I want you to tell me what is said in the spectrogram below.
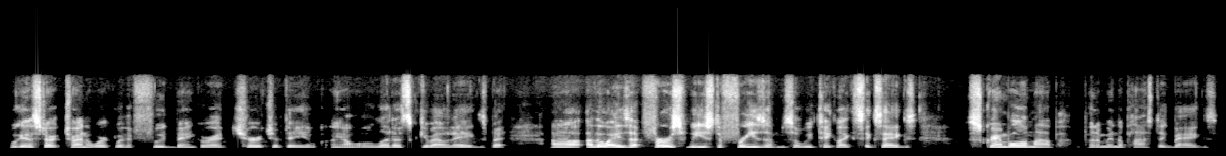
we're going to start trying to work with a food bank or a church if they, you know, will let us give out eggs. But uh, otherwise, at first, we used to freeze them. So we'd take like six eggs, scramble them up, put them into plastic bags,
